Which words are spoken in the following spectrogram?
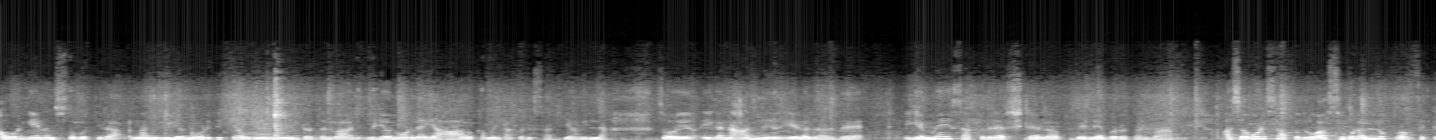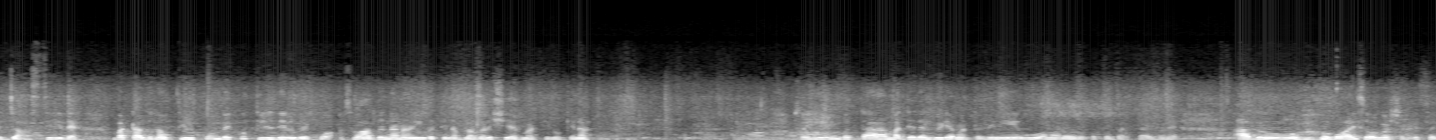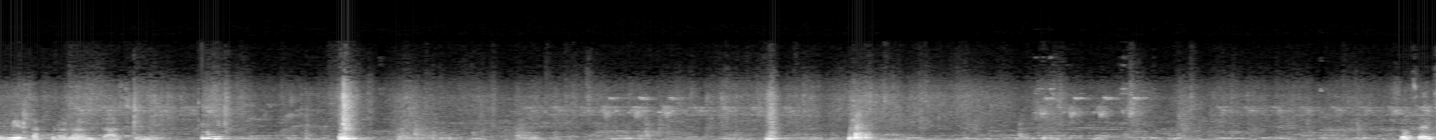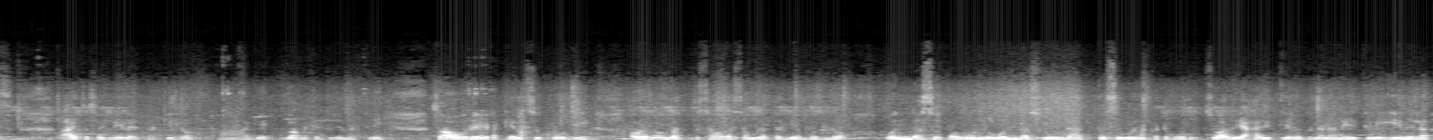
ಅವ್ರಿಗೆ ಏನು ಅನಿಸ್ತೋ ಗೊತ್ತಿಲ್ಲ. ನನ್ನ ವಿಡಿಯೋ ನೋಡಿದ್ದಕ್ಕೆ ಅವರು ಹೇಳಿರೋದಲ್ವಾ ವಿಡಿಯೋ ನೋಡಿದ್ರೆ ಯಾರೂ ಕಮೆಂಟ್ ಹಾಕೋದಕ್ಕೆ ಸಾಧ್ಯವಿಲ್ಲ. ಸೊ ಈಗ ನಾನು ಹೇಳೋದಾದರೆ ಈಗ ಎಮ್ಮೆ ಸಾಕಿದ್ರೆ ಅಷ್ಟೇ ಅಲ್ಲ, ಬೆಣ್ಣೆ ಬರೋದಲ್ವಾ ಹಸುಗಳು ಸಾಕಿದ್ರು ಹಸುಗಳಲ್ಲೂ ಪ್ರಾಫಿಟ್ ಜಾಸ್ತಿ ಇದೆ. ಬಟ್ ಅದು ನಾವು ತಿಳ್ಕೊಬೇಕು, ತಿಳಿದಿರಬೇಕು. ಸೊ ಅದನ್ನು ನಾನು ಇವತ್ತಿನ ಬ್ಲಾಗಲ್ಲಿ ಶೇರ್ ಮಾಡ್ತೀನಿ ಓಕೆನಾ ಸೊ ಏನು ಗೊತ್ತಾ? ಮಧ್ಯದಲ್ಲಿ ವೀಡಿಯೋ ಮಾಡ್ತಾಯಿದ್ದೀನಿ ಹೂವು ಮಾರೋರು ಪಾಪ ಬರ್ತಾ ಇದ್ದಾರೆ ಅದು ವಾಯ್ಸ್ ಹೋಗೋ ಅಷ್ಟೊತ್ತಿಗೆ ಸಗಣಿ ಎತ್ತಾಕ್ಬಿಡೋಣ ಅಂತ ಅಷ್ಟೇ ಸೊ ಫ್ರೆಂಡ್ಸ್ ಆಯಿತು ಸಗಣಿ ಅಂತ ಹಾಕಿದ್ದು. ಹಾಗೆ ಗೌರ್ಮೆಂಟ್ ಕಂಟಿನ್ಯೂ ಮಾಡ್ತೀನಿ. ಸೊ ಅವರು ಹೇಳೋ ಕೆಲಸಕ್ಕೆ ಹೋಗಿ ಅವ್ರದ್ದು ಒಂದು ಹತ್ತು ಸಾವಿರ ಸಂಬಳ ತೆಗಿಯೋ ಬದಲು ಒಂದು ಹಸು ತೊಗೊಂಡು ಒಂದು ಹಸುವಿಂದ ಹತ್ತು ಹಸುಗಳನ್ನ ಕಟ್ಬೋದು. ಸೊ ಅದು ಯಾವ ರೀತಿ ಅನ್ನೋದನ್ನು ನಾನು ಹೇಳ್ತೀನಿ. ಏನೆಲ್ಲ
